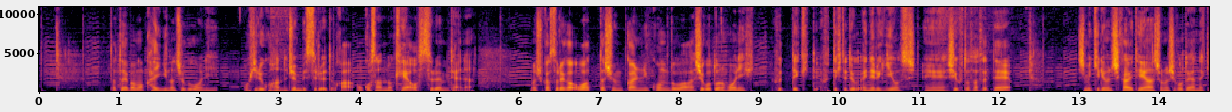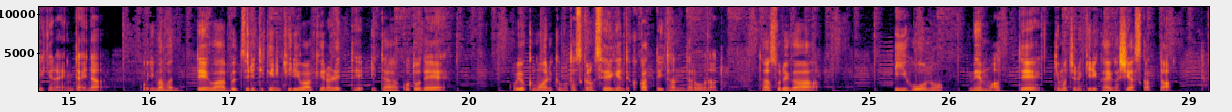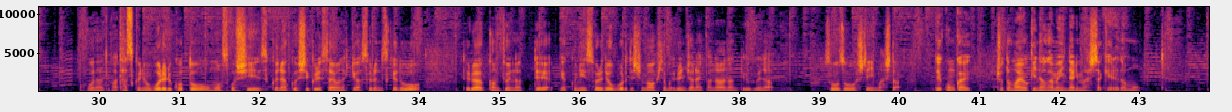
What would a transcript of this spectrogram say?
例えばもう会議の直後にお昼ご飯の準備するとか、お子さんのケアをするみたいな、もしくはそれが終わった瞬間に今度は仕事の方に降ってきて、降ってきてというかエネルギーを、えーシフトさせて、締め切りの近い提案書の仕事をやんなきゃいけないみたいな、こう今までは物理的に切り分けられていたことで、良くも悪くもタスクの制限ってかかっていたんだろうなと。ただそれが、いい方の面もあって、気持ちの切り替えがしやすかった。こうなんていうか、タスクに溺れることをもう少し少なくしてくれてたような気がするんですけど、テレワーク環境になって逆にそれで溺れてしまう人もいるんじゃないかななんていう風な想像をしていました。で、今回ちょっと前置き長めになりましたけれども、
